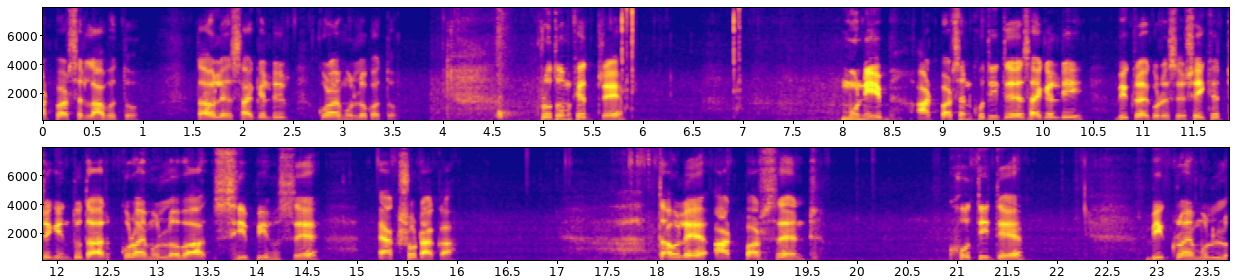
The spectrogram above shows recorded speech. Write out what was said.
আট পার্সেন্ট লাভ হতো। তাহলে সাইকেলটির ক্রয় মূল্য কত? প্রথম ক্ষেত্রে মুনিব আট পার্সেন্ট ক্ষতিতে সাইকেলটি বিক্রয় করেছে। সেই ক্ষেত্রে কিন্তু তার ক্রয় মূল্য বা সিপি হচ্ছে একশো টাকা। তাহলে আট পার্সেন্ট ক্ষতিতে বিক্রয় মূল্য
